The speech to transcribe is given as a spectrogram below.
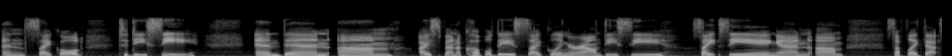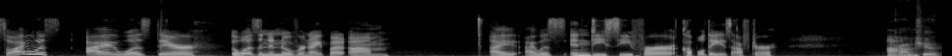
and cycled to DC. And then um, I spent a couple days cycling around DC, sightseeing and um, stuff like that. So I was I was there. It wasn't an overnight, but um, I I was in DC for a couple days after. Um, Gotcha.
